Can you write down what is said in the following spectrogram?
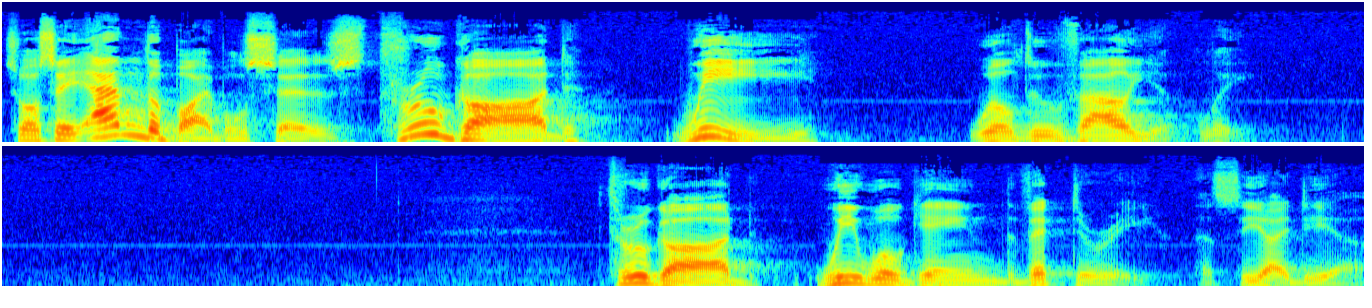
So I'll say, and the Bible says, through God, we will do valiantly. Through God, we will gain the victory. That's the idea.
